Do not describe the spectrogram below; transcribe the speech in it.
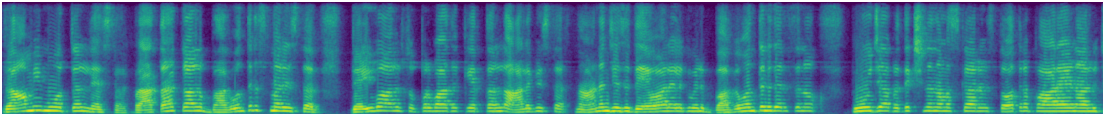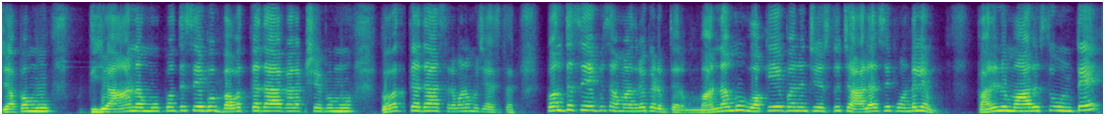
బ్రాహ్మీ ముహూర్తం లేస్తారు. ప్రాతకాలం భగవంతుని స్మరిస్తారు. దైవాలు సుప్రభాత కీర్తనలు ఆలపిస్తారు. స్నానం చేసి దేవాలయాలకు వెళ్ళి భగవంతుని దర్శనం పూజ ప్రదక్షిణ నమస్కారం స్తోత్ర పారాయణాలు జపము ధ్యానము కొంతసేపు భగవత్కథా కాలక్షేపము భగవత్కథా శ్రవణము చేస్తారు. కొంతసేపు సమాధిలో గడుపుతారు. మనము ఒకే పని చేస్తూ చాలాసేపు ఉండలేం. పనిని మారుస్తూ ఉంటే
